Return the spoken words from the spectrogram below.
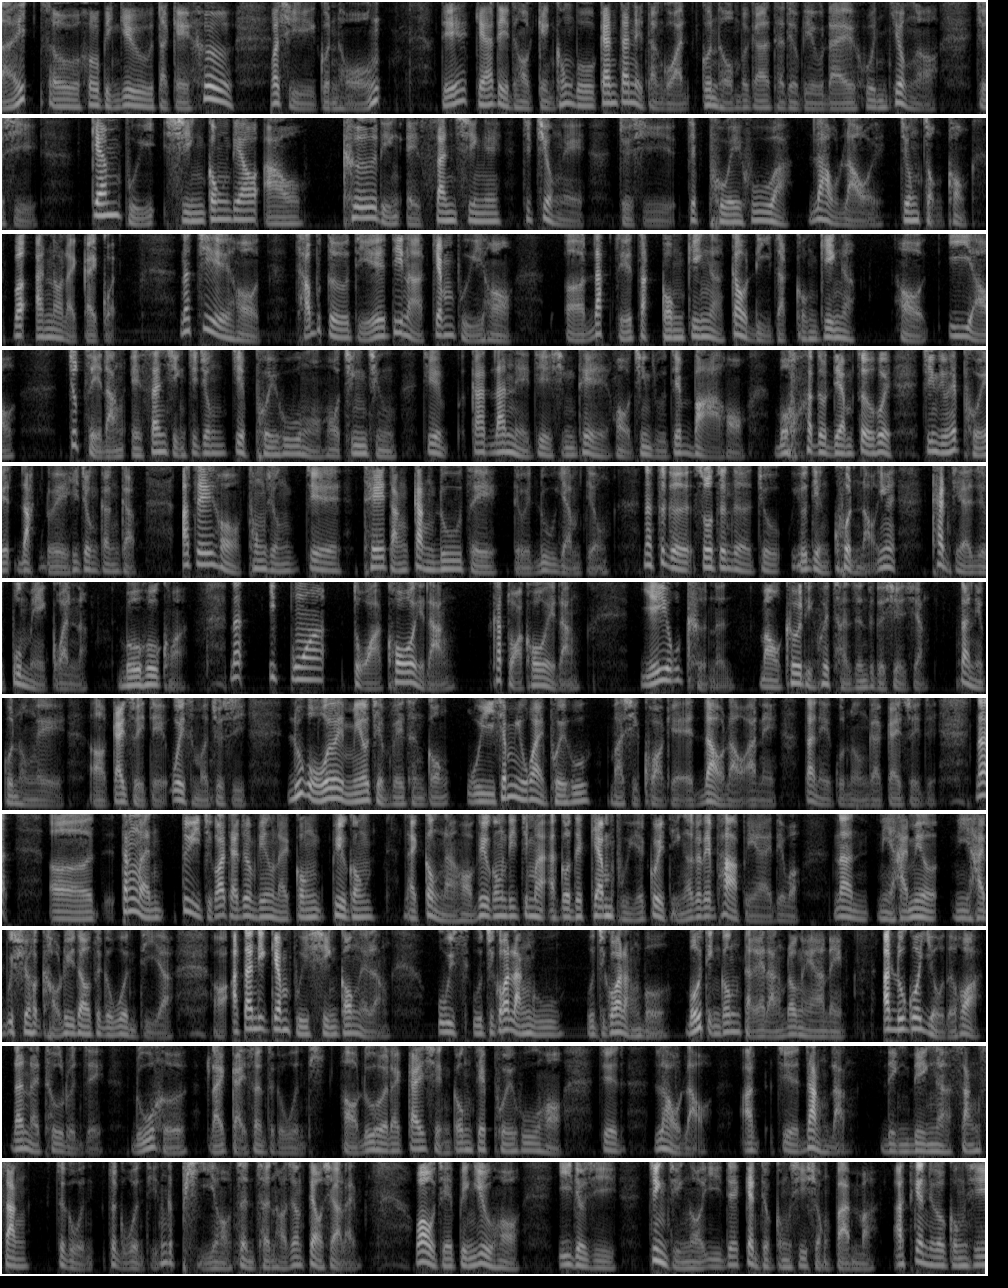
来，所有好朋友大家好，我是君鸿。第今日吼健康无简单的单元，君鸿要甲听众朋友来分享哦，就是减肥成功了后，可能会产生的这种诶，就是这皮肤啊老老的这种状况，要按怎来解决？那这吼差不多伫个你若减肥吼，呃，六这十公斤啊，到二十公斤啊，吼以后。足侪人会产生这种这皮肤吼，吼，亲像这甲咱的这身体 吼，亲像这肉吼，无法度黏做伙，亲像迄皮落落迄种感觉。啊，这吼通常这体重降愈侪就会愈严重。那这个说真的就有点困扰，因为看起来就不美观了，无好看。那一般大颗的人，较大颗的人也有可能，某可能会产生这个现象。但你均衡诶啊，该水节为什么？就是如果我也没有减肥成功，为什么我的皮肤嘛是看起来老老安呢？但你均衡该该水节，那呃，当然对于几挂听众朋友来讲，比如讲来讲啦吼，比如讲你今麦阿哥在减肥的过程，阿哥在拍病啊，对不？那你还没有，你还不需要考虑到这个问题啊。哦，啊，但你减肥成功的人，有有一挂人有，有一挂人无，无定讲大家人都会安尼。啊，如果有的话，咱来讨论者如何来改善这个问题。好，如何来改善讲这皮肤哈，这老老啊，这浪浪、零零啊、伤伤这个问这个问题，那个皮哦，整层好像掉下来。我有一个朋友哈，伊就是静静哦，伊在建筑公司上班嘛，啊，建筑公司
